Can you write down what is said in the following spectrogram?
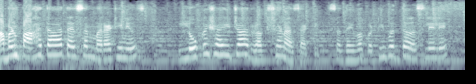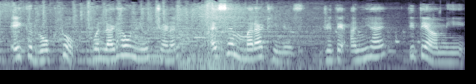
आपण पाहत आहात एस एम मराठी न्यूज. लोकशाहीच्या रक्षणासाठी सदैव कटिबद्ध असलेले एक रोखोक व लढाऊ news channel S M Marathi news. जिथे अन्याय तिथे आम्ही.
